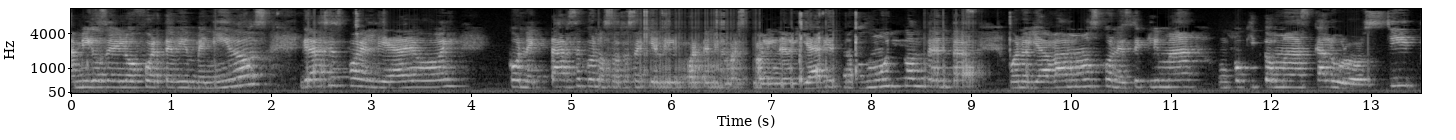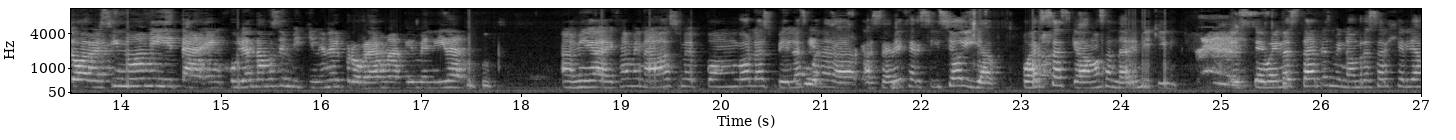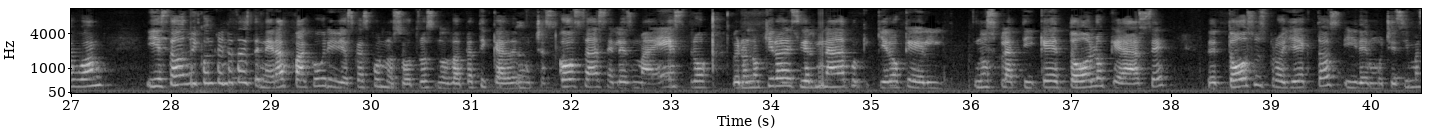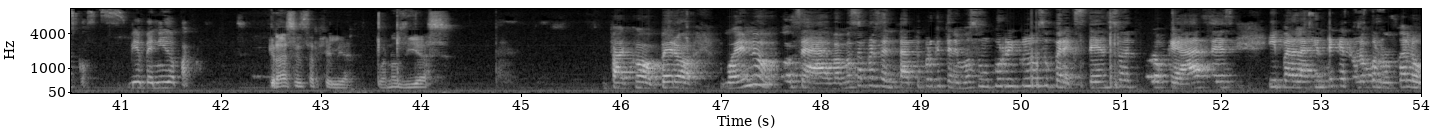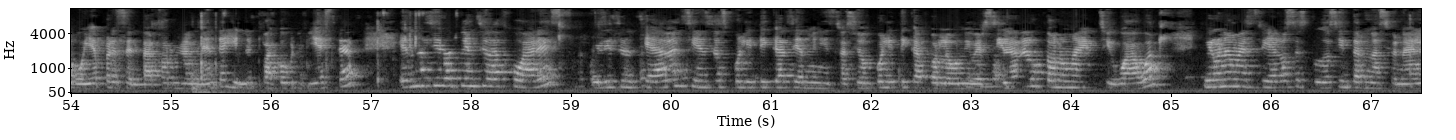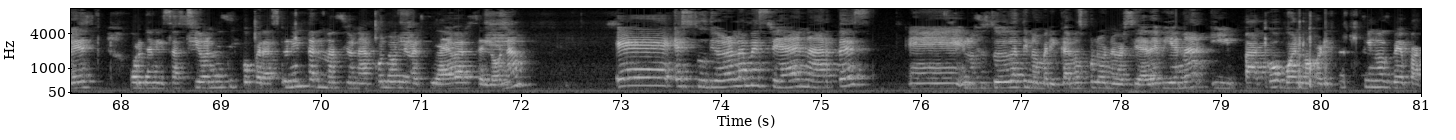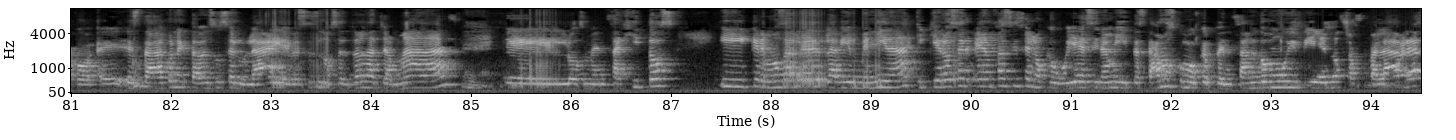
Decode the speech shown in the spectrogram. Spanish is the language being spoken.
Amigos de Lo Fuerte, bienvenidos. Gracias por el día de hoy conectarse con nosotros aquí en Lo Fuerte. Mi nombre es Paulina Villar y estamos muy contentas. Bueno, ya vamos con este clima un poquito más calurosito. A ver si no, amiguita, en julio andamos en bikini en el programa. Bienvenida. Amiga, déjame nada más me pongo las pilas para hacer ejercicio y a fuerzas que vamos a andar en bikini. Este, buenas tardes, mi nombre es Argelia Wong y estamos muy contentos de tener a Paco Briviescas con nosotros. Nos va a platicar de muchas cosas. Él es maestro, pero no quiero decir nada porque quiero que él nos platique de todo lo que hace, de todos sus proyectos y de muchísimas cosas. Bienvenido, Paco. Gracias, Argelia. Buenos días. Paco, pero bueno, o sea, vamos a presentarte porque tenemos un currículum súper extenso de todo lo que haces y para la gente que no lo conozca lo voy a presentar formalmente y él es Paco Briviescas. Es nacido aquí en Ciudad Juárez, es licenciado en Ciencias Políticas y Administración Política por la Universidad Autónoma de Chihuahua. Tiene una maestría en los estudios internacionales, organizaciones y cooperación internacional por la Universidad de Barcelona. Eh, estudió la maestría en artes eh, en los estudios latinoamericanos por la Universidad de Viena y Paco, bueno, ahorita sí nos ve Paco, eh, está conectado en su celular y a veces nos entran las llamadas, eh, los mensajitos y queremos darle la bienvenida y quiero hacer énfasis en lo que voy a decir, amiguita. Estábamos como que pensando muy bien nuestras palabras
